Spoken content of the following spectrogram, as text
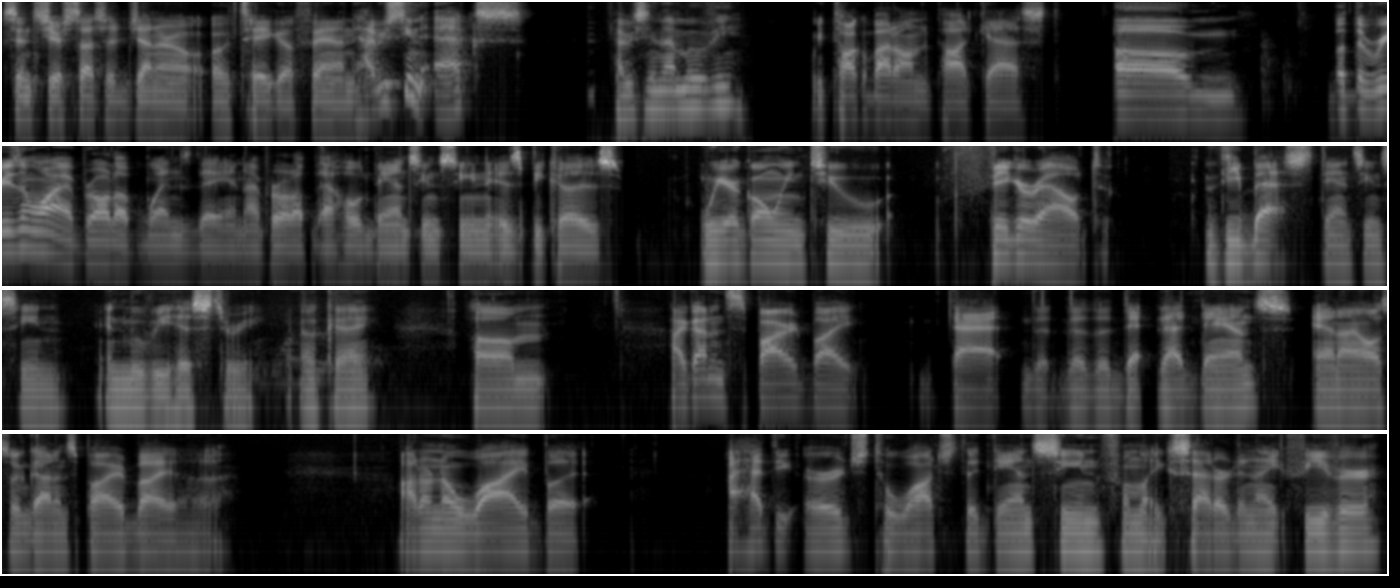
since you're such a Jenna Ortega fan, have you seen X? Have you seen that movie? We talk about it on the podcast. Um, but the reason why I brought up Wednesday and I brought up that whole dancing scene is because we are going to figure out the best dancing scene in movie history. Okay. Um, I got inspired by that the, the, the that dance, and I also got inspired by uh, I don't know why, but I had the urge to watch the dance scene from like Saturday Night Fever.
